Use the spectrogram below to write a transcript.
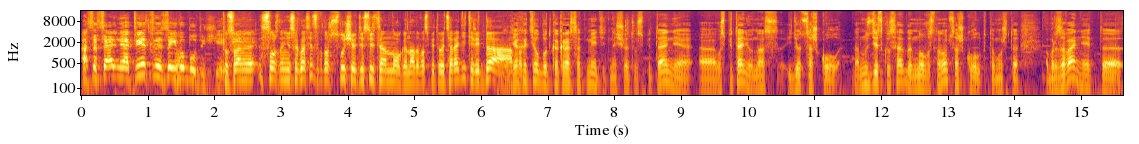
а социальная ответственность за его будущее. Тут с вами сложно не согласиться, потому что случаев действительно много. Надо воспитывать родителей. Да, Я Антон. хотел бы вот как раз отметить насчет воспитания. А, Воспитание у нас идет со школы. Ну, с детского сада, но в основном со школы, потому что образование это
